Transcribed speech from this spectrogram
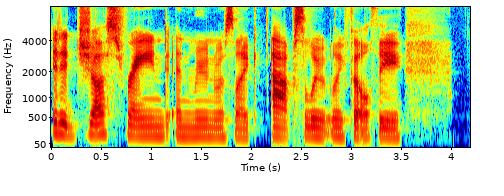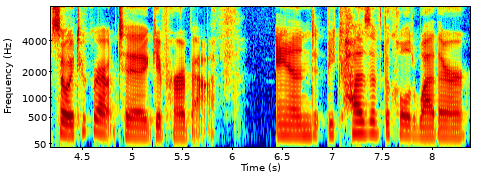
It had just rained and Moon was like absolutely filthy. So I took her out to give her a bath. And because of the cold weather,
